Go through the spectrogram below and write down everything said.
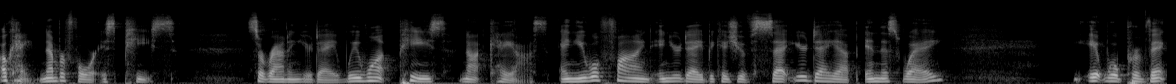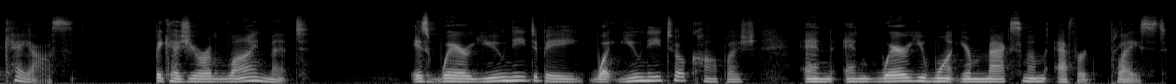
Okay, number four is peace surrounding your day. We want peace, not chaos. And you will find in your day, because you have set your day up in this way, it will prevent chaos because your alignment is where you need to be, what you need to accomplish, and and where you want your maximum effort placed.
